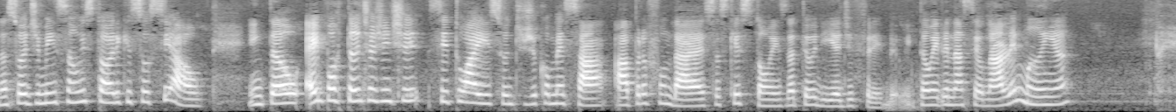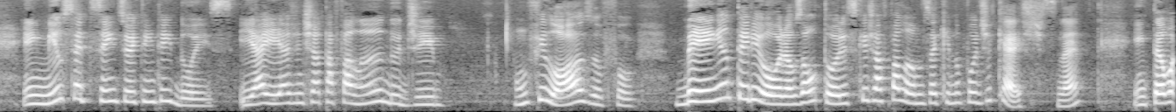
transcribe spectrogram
na sua dimensão histórica e social. Então, é importante a gente situar isso antes de começar a aprofundar essas questões da teoria de Frebel. Então, ele nasceu na Alemanha em 1782. E aí a gente já está falando de um filósofo bem anterior aos autores que já falamos aqui no podcast, né? Então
